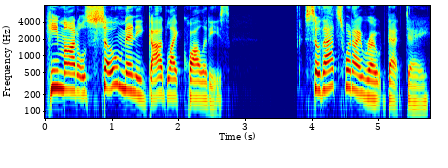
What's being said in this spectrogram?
He models so many godlike qualities. So that's what I wrote that day.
